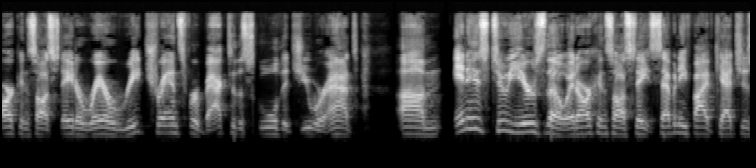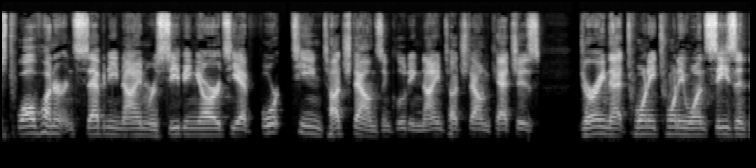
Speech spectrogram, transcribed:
Arkansas State, a rare retransfer back to the school that you were at. Um, in his two years, though, at Arkansas State, 75 catches, 1,279 receiving yards. He had 14 touchdowns, including nine touchdown catches during that 2021 season.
